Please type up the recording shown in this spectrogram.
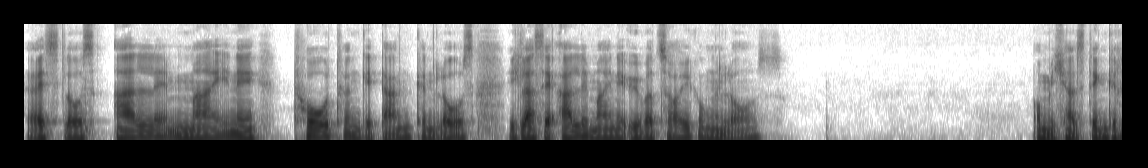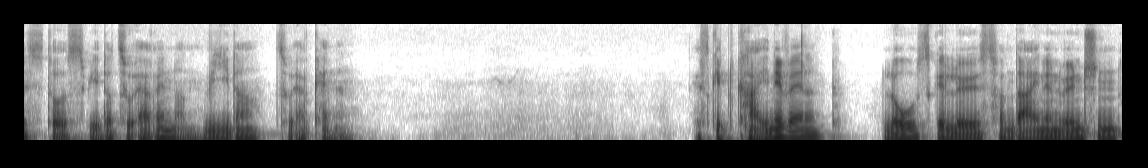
restlos alle meine toten Gedanken los, ich lasse alle meine Überzeugungen los, um mich als den Christus wieder zu erinnern, wieder zu erkennen. Es gibt keine Welt, losgelöst von deinen Wünschen,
